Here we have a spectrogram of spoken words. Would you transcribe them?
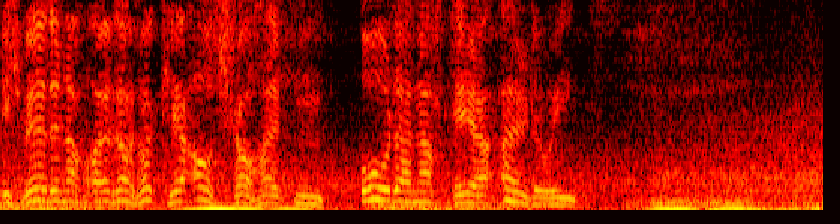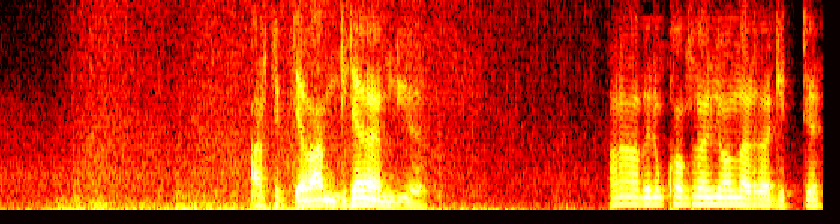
Ich werde nach eurer Rückkehr Ausschau halten oder nach der Alduins. Artık devam gidemem diyor. Ana benim kompanyonlar da gitti.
